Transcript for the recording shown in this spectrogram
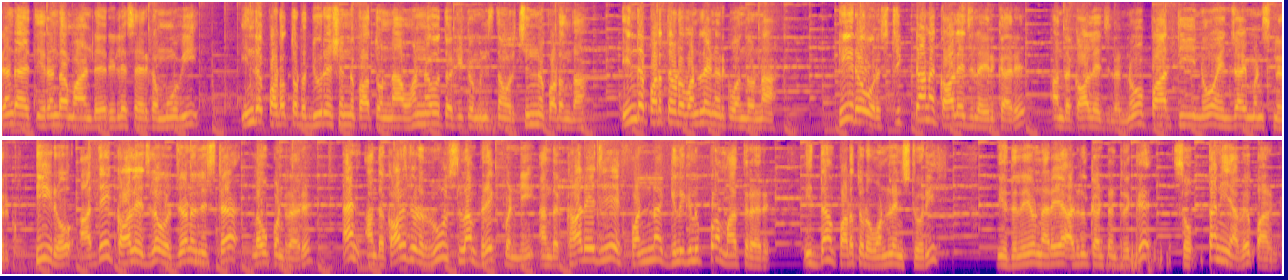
இரண்டாயிரத்தி இரண்டாம் ஆண்டு ரிலீஸ் ஆயிருக்க மூவி இந்த படத்தோட டியூரேஷன் பார்த்தோம்னா one hour thirty two minutes தான். ஒரு சின்ன படம் தான். இந்த படத்தோட ஒன்லைனருக்கு வந்தோம்னா ஹீரோ ஒரு ஸ்ட்ரிக்டான காலேஜ்ல இருக்காரு. அந்த காலேஜ்ல நோ பார்ட்டி நோ என்ஜாய்மெண்ட்ஸ்னு இருக்கும். ஹீரோ அதே காலேஜ்ல ஒரு ஜேர்னலிஸ்ட லவ் பண்றாரு. அண்ட் அந்த காலேஜோட ரூல்ஸ் எல்லாம் பிரேக் பண்ணி அந்த காலேஜையே ஃபன்னா கிலுகிலுப்பா மாத்துறாரு. இதுதான் படத்தோட ஒன்லைன் ஸ்டோரி இதுலயும் நிறைய அடல் கண்டென்ட் இருக்கு. சோ தனியாவே பாருங்க.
